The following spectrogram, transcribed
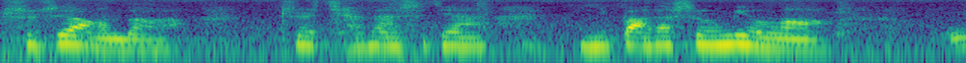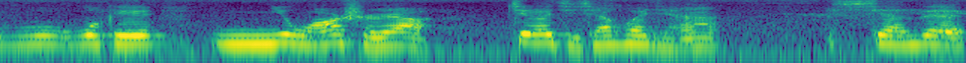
是这样的，这前段时间你爸他生病了，我我给你王婶啊借了几千块钱，现在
